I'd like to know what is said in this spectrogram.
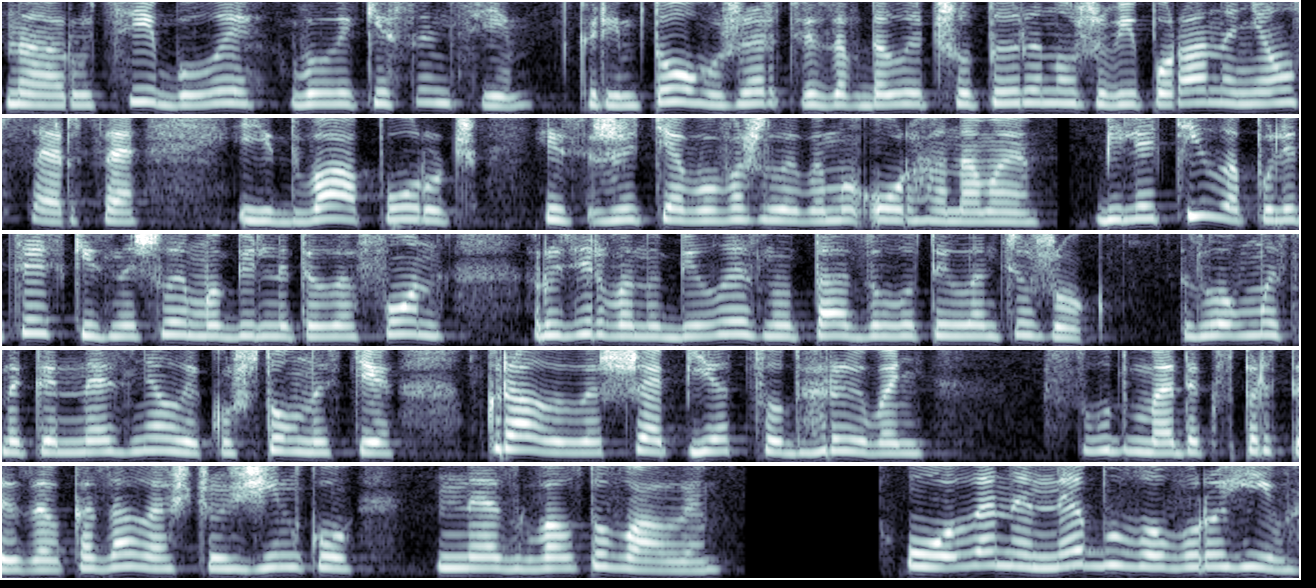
На руці були великі синці. Крім того, жертві завдали чотири ножові поранення у серце і два поруч із життєво важливими органами. Біля тіла поліцейські знайшли мобільний телефон, розірвану білизну та золотий ланцюжок. Зловмисники не зняли коштовності, вкрали лише 500 гривень. Суд медекспертиза вказала, що жінку не зґвалтували. У Олени не було ворогів,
